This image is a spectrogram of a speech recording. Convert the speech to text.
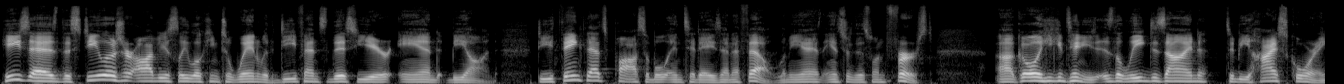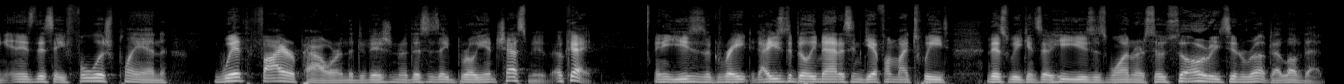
He says the Steelers are obviously looking to win with defense this year and beyond. Do you think that's possible in today's NFL? Let me answer this one first. Uh, go. He continues. Is the league designed to be high scoring, and is this a foolish plan with firepower in the division, or this is a brilliant chess move? Okay. And he uses a great. I used a Billy Madison gif on my tweet this week, and so he uses one where so sorry to interrupt. I love that.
